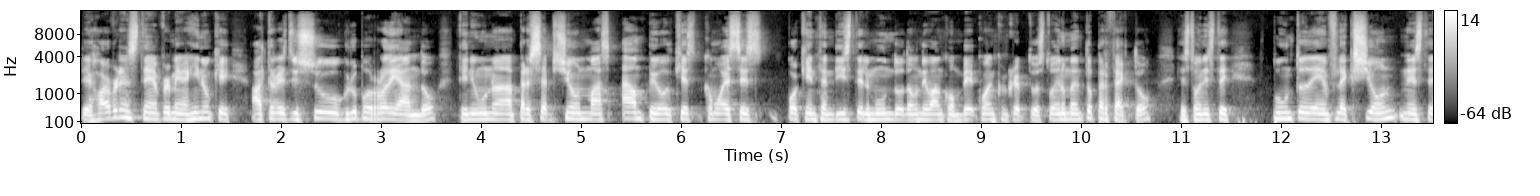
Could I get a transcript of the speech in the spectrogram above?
de Harvard y Stanford, me imagino que a través de su grupo rodeando, tiene una percepción más amplia, que es como ese es porque entendiste el mundo de dónde van con Bitcoin, con cripto. Estoy en un momento perfecto, estoy en este punto de inflexión, en esta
